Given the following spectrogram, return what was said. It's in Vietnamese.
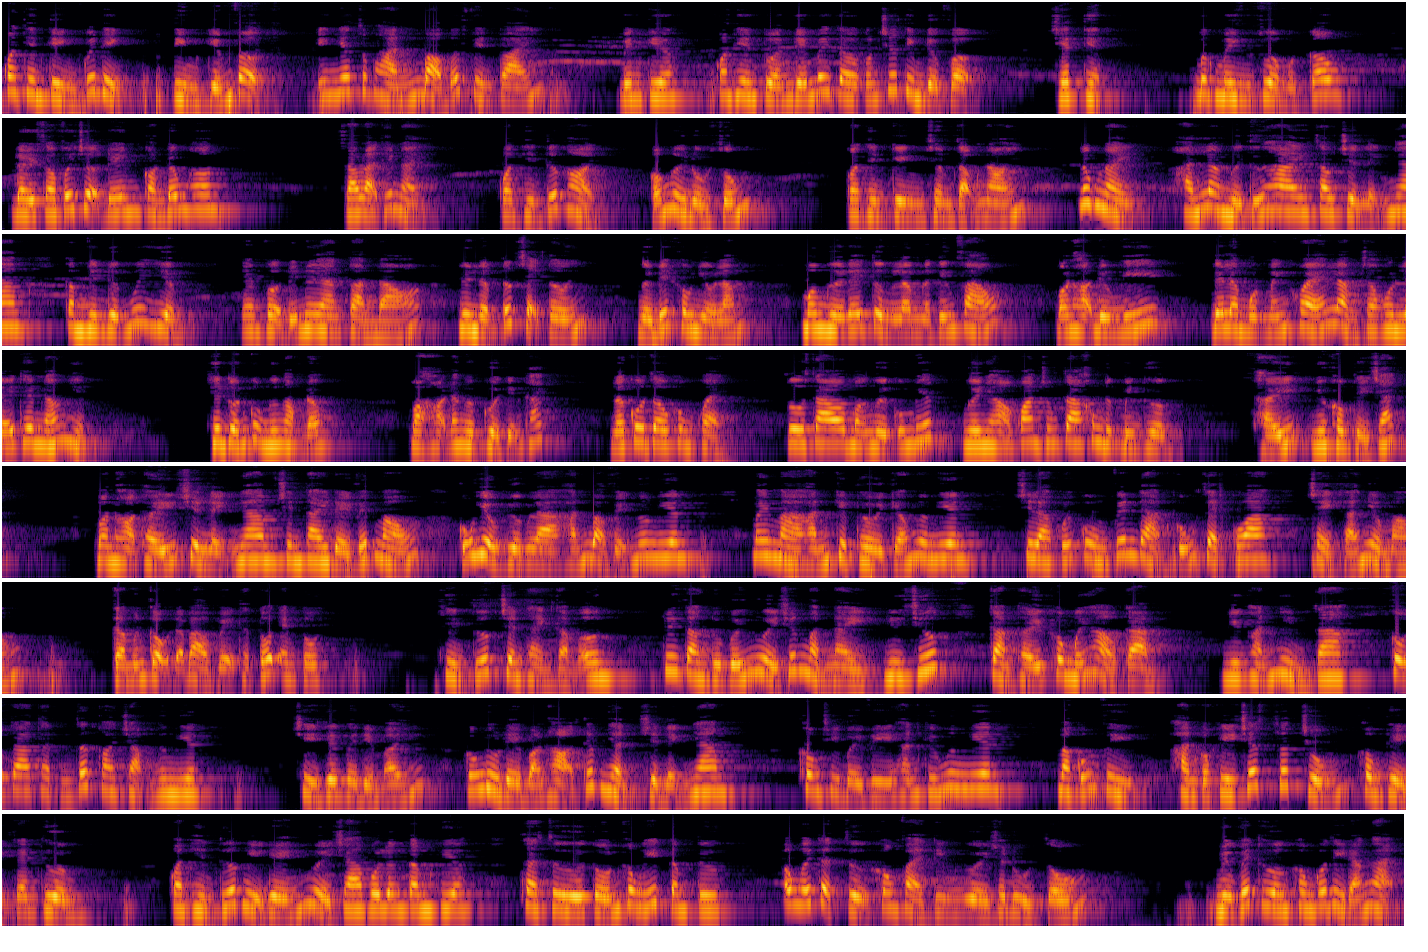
Quan Thiên Kình quyết định tìm kiếm vợ, ít nhất giúp hắn bỏ bớt phiền toái. Bên kia, Quan hiền Tuấn đến bây giờ còn chưa tìm được vợ. Chết tiệt. Bực mình rủa một câu, đây so với chợ đêm còn đông hơn. Sao lại thế này? Quan Thiên Tước hỏi, có người nổ súng. Quan Thiên Kình trầm giọng nói, lúc này hắn là người thứ hai sau triển lệnh nham cảm nhận được nguy hiểm, đem vợ đến nơi an toàn đó, liền lập tức chạy tới. Người biết không nhiều lắm, mọi người đây tưởng lầm là tiếng pháo, bọn họ đều nghĩ đây là một mánh khóe làm cho hôn lễ thêm náo nhiệt. Thiên Tuấn cùng Ngư Ngọc đâu? Bọn họ đang ở cửa tiễn khách, nói cô dâu không khỏe. Dù sao mọi người cũng biết, người nhà họ Quan chúng ta không được bình thường. Thấy nhưng không thể trách. Bọn họ thấy triển lệnh nham trên tay đầy vết máu, cũng hiểu được là hắn bảo vệ Ngưng Yên, may mà hắn kịp thời kéo Ngưng Yên, chỉ là cuối cùng viên đạn cũng xẹt qua, chảy khá nhiều máu. Cảm ơn cậu đã bảo vệ thật tốt em tôi. Thiên Tước chân thành cảm ơn, tuy rằng đối với người trước mặt này như trước cảm thấy không mấy hảo cảm, nhưng hắn nhìn ra cậu ta thật rất coi trọng Ngưng Yên. Chỉ riêng về điểm ấy cũng đủ để bọn họ tiếp nhận triển lệnh nham, không chỉ bởi vì hắn cứu Ngưng Yên, mà cũng vì hắn có khí chất xuất chúng không thể xem thường. Quan Hiền Tước nghĩ đến người cha vô lương tâm kia, thật sự tốn không ít tâm tư, ông ấy thật sự không phải tìm người cho đủ số. Miệng vết thương không có gì đáng ngại.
